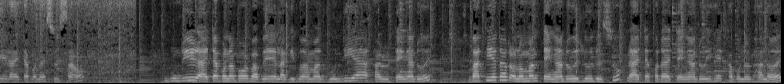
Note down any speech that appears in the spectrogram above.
এই ৰাইতা বনাইছোঁ চাওঁ। বুন্দিৰ ৰাইতা বনাবৰ বাবে লাগিব আমাক বুন্দিয়া আৰু টেঙা দৈ। বাতি এটাত অলপমান টেঙা দৈ লৈ লৈছোঁ। ৰাইতা সদায় টেঙা দৈহে খাবলৈ ভাল হয়।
